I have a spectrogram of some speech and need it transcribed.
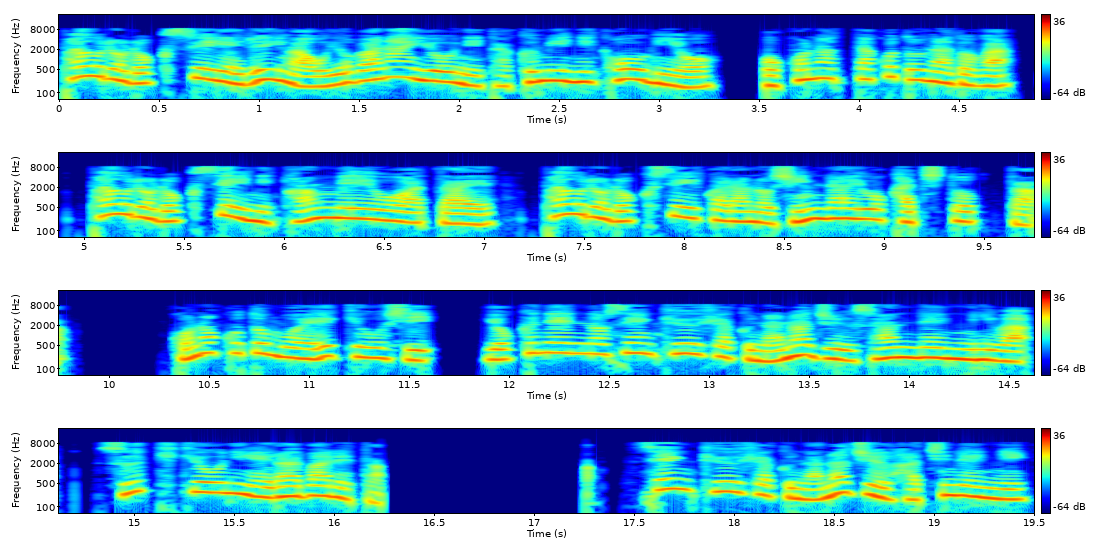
パウロ6世へ類が及ばないように巧みに抗議を行ったことなどが、パウロ6世に感銘を与え、パウロ6世からの信頼を勝ち取った。このことも影響し、翌年の1973年には、枢機卿に選ばれた。1978年に、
